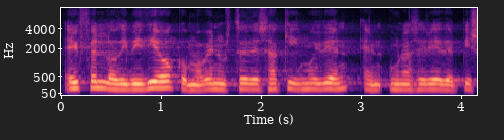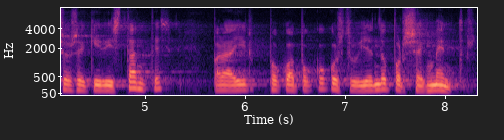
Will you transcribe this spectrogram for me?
Eiffel lo dividió, como ven ustedes aquí muy bien, en una serie de pisos equidistantes para ir poco a poco construyendo por segmentos.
